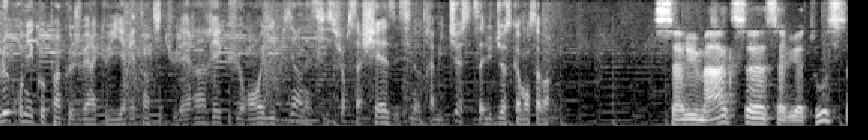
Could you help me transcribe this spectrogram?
Le premier copain que je vais accueillir est un titulaire, un récurrent. Il est bien assis sur sa chaise et c'est notre ami Just. Salut Just, comment ça va? Salut Max, salut à tous.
